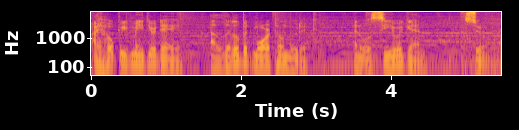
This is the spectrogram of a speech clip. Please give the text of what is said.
I hope we've made your day a little bit more Talmudic, and we'll see you again soon.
